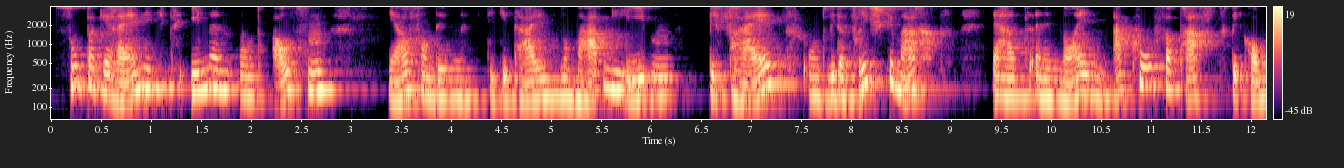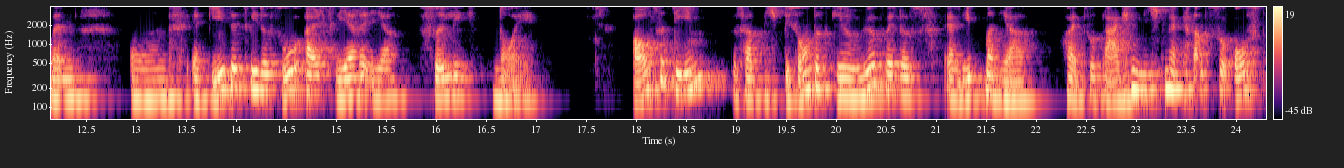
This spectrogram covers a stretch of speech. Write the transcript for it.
super gereinigt, innen und außen, ja, von dem digitalen Nomadenleben befreit und wieder frisch gemacht. Er hat einen neuen Akku verpasst bekommen und er geht jetzt wieder so, als wäre er völlig neu. Außerdem, das hat mich besonders gerührt, weil das erlebt man ja heutzutage nicht mehr ganz so oft,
